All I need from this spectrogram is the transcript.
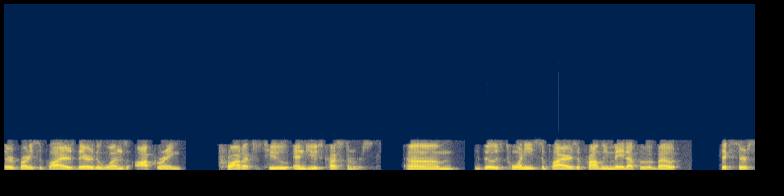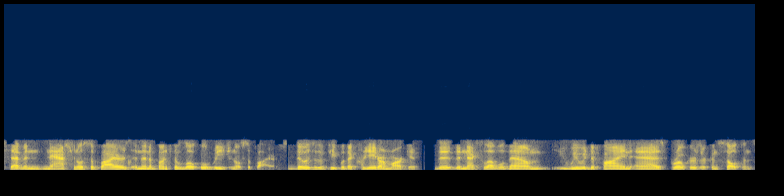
third-party suppliers, they're the ones offering products to end-use customers. Um, those 20 suppliers are probably made up of about six or seven national suppliers and then a bunch of local regional suppliers. Those are the people that create our market. The the next level down we would define as brokers or consultants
